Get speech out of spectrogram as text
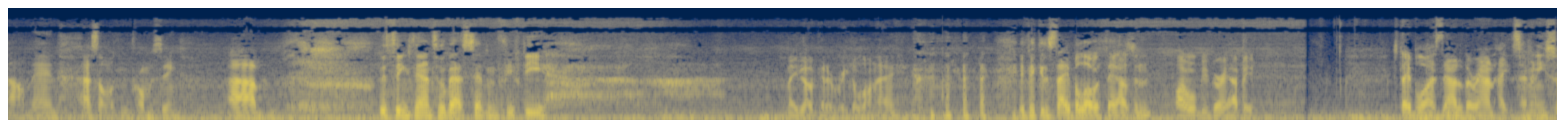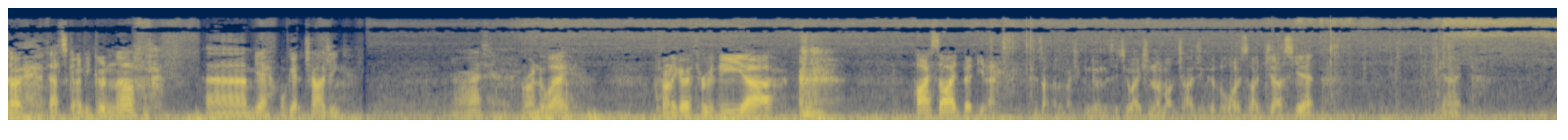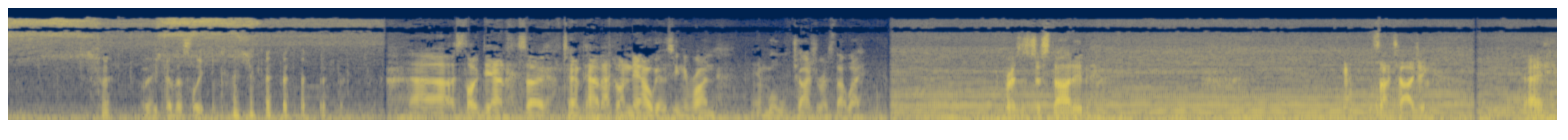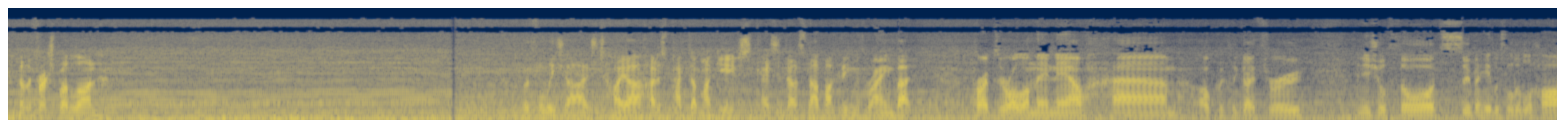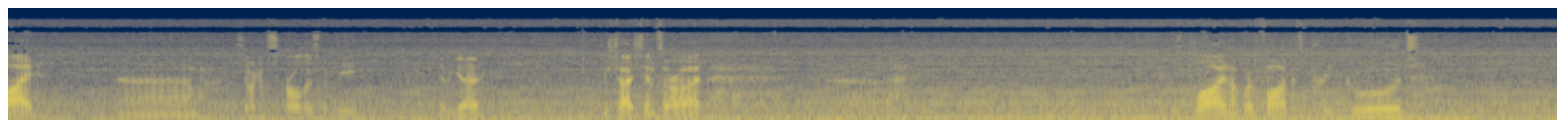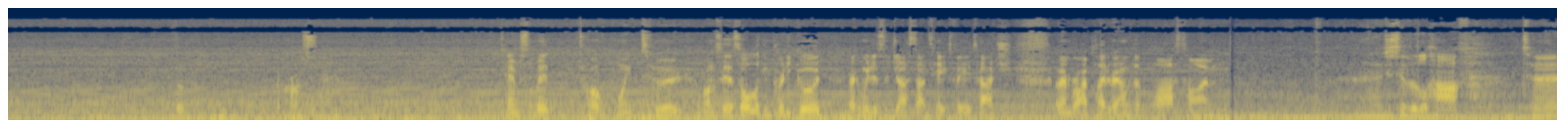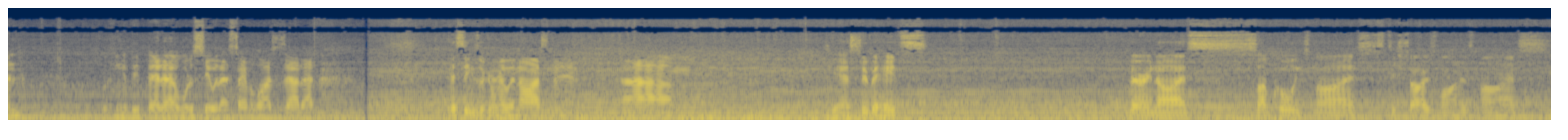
Oh man, that's not looking promising. Um, this thing's down to about 750. Maybe I'll get a wriggle on, eh? if it can stay below a thousand, I will be very happy. Stabilized out at around 870, so that's gonna be good enough. Um, yeah, we'll get charging. All right, we're underway. Trying to go through the uh, high side, but you know, there's not really much you can do in the situation. I'm not charging through the low side just yet. Okay. I think that's leaking. uh, slowed down, so turn power back on now. We'll get this thing to run and we'll charge the rest that way. Pressor's just started. Yeah, we'll start charging. Okay, got the fresh bottle on. We're fully charged. I, uh, I just packed up my gear just in case it does start bucketing with rain, but probes are all on there now. Um, I'll quickly go through initial thoughts. Superheat looks a little high. Um, see if I can scroll this with the, there we go. Discharge temp's all right. Uh, supply, and I've got five, that's pretty good. Oop, across. Temps a bit 12.2. Honestly, that's all looking pretty good. I reckon we just adjust our TXV a touch. I remember I played around with it the last time. Uh, just did a little half turn. Looking a bit better. We'll just see where that stabilizes out at. This thing's looking really nice, man. Um, yeah, superheat's very nice. Subcooling's nice. Discharge line is nice.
